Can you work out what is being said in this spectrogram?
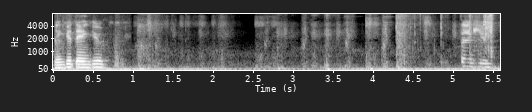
Thank you, thank you. Thank you.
